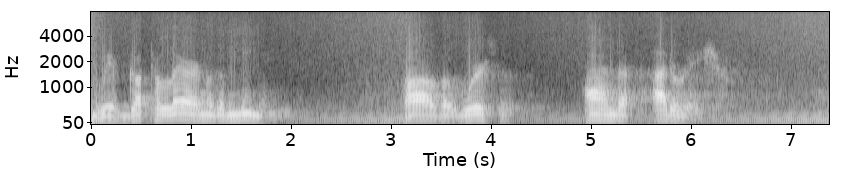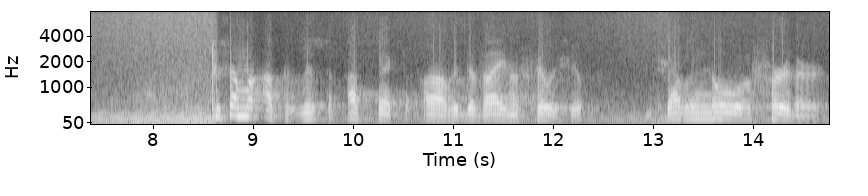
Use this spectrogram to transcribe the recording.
We have got to learn the meaning of worship and adoration. To sum up this aspect of divine fellowship, traveling no further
